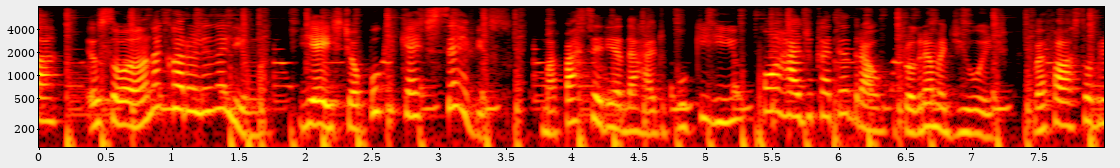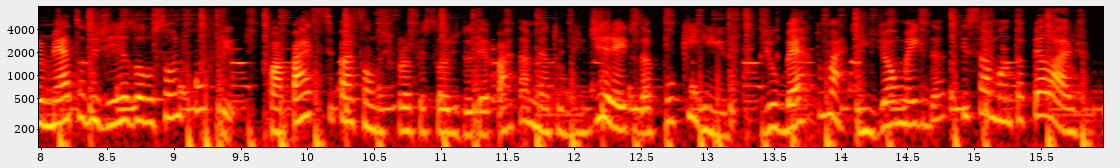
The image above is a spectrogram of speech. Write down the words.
Olá, eu sou a Ana Carolina Lima e este é o PUCcast Serviço, uma parceria da Rádio PUC Rio com a Rádio Catedral. O programa de hoje vai falar sobre métodos de resolução de conflitos, com a participação dos professores do Departamento de Direito da PUC Rio, Gilberto Martins de Almeida e Samanta Pelágio.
